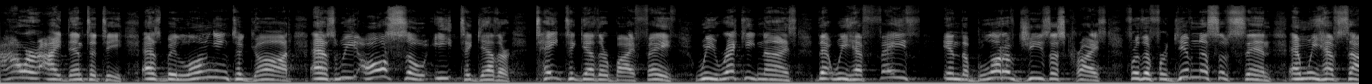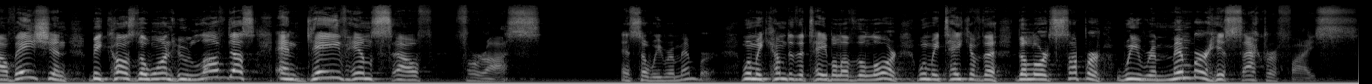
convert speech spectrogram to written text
our identity as belonging to God as we also eat together, take together by faith. We recognize that we have faith in the blood of Jesus Christ for the forgiveness of sin, and we have salvation because the one who loved us and gave himself for us. And so we remember. When we come to the table of the Lord, when we take of the, the Lord's Supper, we remember his sacrifice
